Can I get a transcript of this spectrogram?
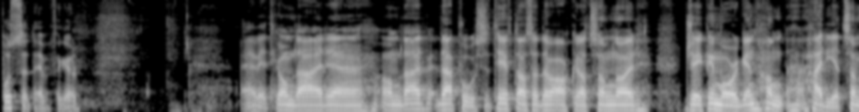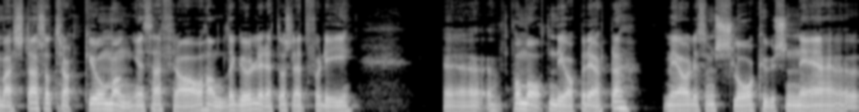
positivt for gull. Jeg vet ikke om det er, om det er, det er positivt. Altså, det var akkurat som når JP Morgan herjet som verst der, så trakk jo mange seg fra å handle gull, rett og slett fordi eh, På måten de opererte, med å liksom slå kursen ned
